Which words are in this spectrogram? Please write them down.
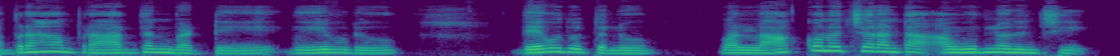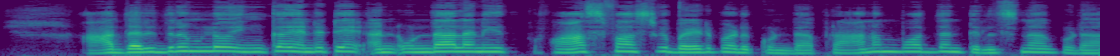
అబ్రహాం ప్రార్థన బట్టి దేవుడు దేవదూతలు వాళ్ళు లాక్కొని వచ్చారంట ఆ ఊర్లో నుంచి. ఆ దరిద్రంలో ఇంకా ఎంటర్టైన్ ఉండాలని ఫాస్ట్ ఫాస్ట్గా బయటపడకుండా ప్రాణం పోద్దని తెలిసినా కూడా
